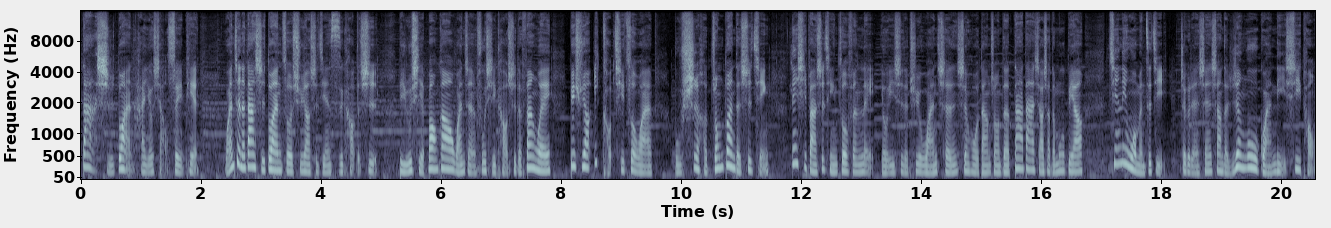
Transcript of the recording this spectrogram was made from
大时段还有小碎片。完整的大时段做需要时间思考的事，比如写报告、完整复习考试的范围，必须要一口气做完，不适合中断的事情。练习把事情做分类，有意识地去完成生活当中的大大小小的目标，建立我们自己这个人身上的任务管理系统。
